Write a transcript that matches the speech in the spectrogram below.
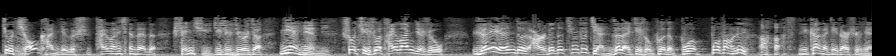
就是调侃这个是台湾现在的神曲，就是就是叫念念你。说据说台湾就是人人的耳朵都听出茧子来，这首歌的播播放率啊，你看看这段视频。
